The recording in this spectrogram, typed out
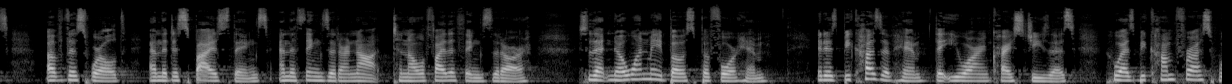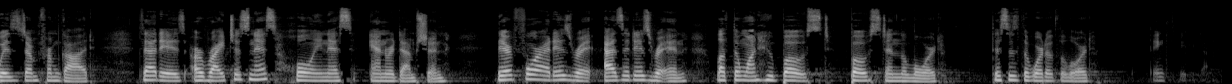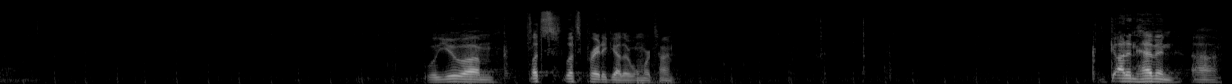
of this world and the despised things and the things that are not to nullify the things that are, so that no one may boast before him. It is because of him that you are in Christ Jesus, who has become for us wisdom from God, that is, our righteousness, holiness, and redemption. Therefore, as it is written, let the one who boasts boast in the Lord. This is the word of the Lord. Thanks be to God. Will you um, Let's, let's pray together one more time. God in heaven, uh,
